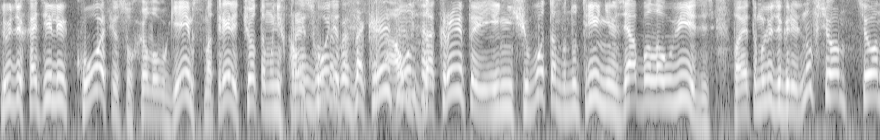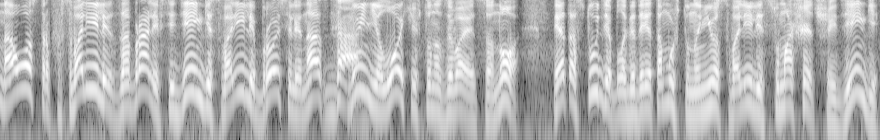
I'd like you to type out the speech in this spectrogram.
Люди ходили к офису Hello Games, смотрели, что там у них А он происходит. такой закрытый. А он закрытый, и ничего там внутри нельзя было увидеть. Поэтому люди говорили, ну все, все, на остров, свалили, забрали все деньги, свалили, бросили нас. Да. Мы не лохи, что называется. Но эта студия, благодаря тому, что на нее свалились сумасшедшие деньги,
